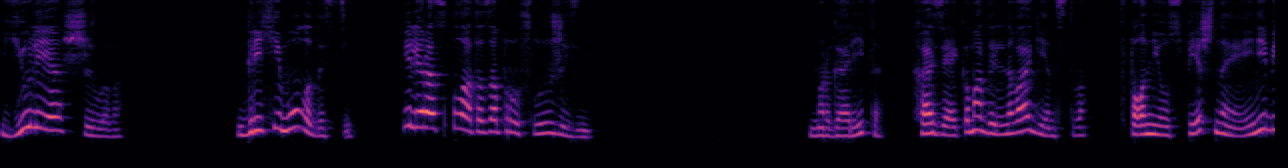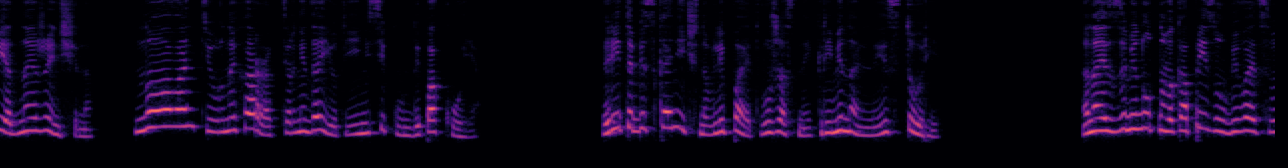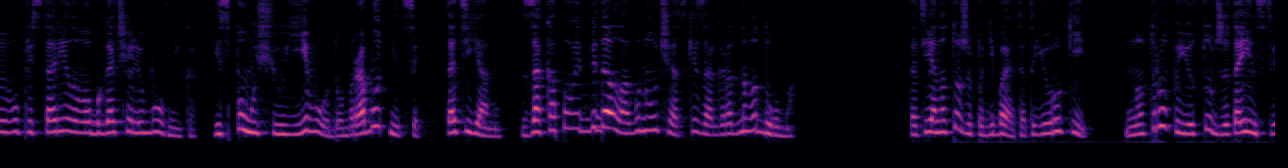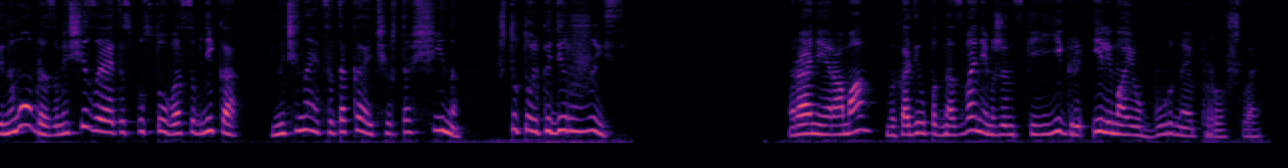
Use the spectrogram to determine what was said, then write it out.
Юлия Шилова. Грехи молодости или расплата за прошлую жизнь? Маргарита – хозяйка модельного агентства, вполне успешная и не бедная женщина, но авантюрный характер не дает ей ни секунды покоя. Рита бесконечно влипает в ужасные криминальные истории, она из-за минутного каприза убивает своего престарелого богача-любовника и с помощью его домработницы Татьяны закапывает бедолагу на участке загородного дома. Татьяна тоже погибает от ее руки, но труп ее тут же таинственным образом исчезает из пустого особняка, и начинается такая чертовщина, что только держись. Ранее роман выходил под названием «Женские игры» или «Мое бурное прошлое».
